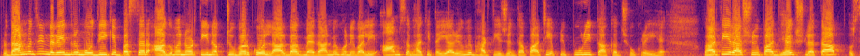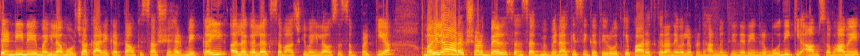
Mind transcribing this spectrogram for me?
प्रधानमंत्री नरेंद्र मोदी के बस्तर आगमन और 3 अक्टूबर को लालबाग मैदान में होने वाली आम सभा की तैयारियों में भारतीय जनता पार्टी अपनी पूरी ताकत झोंक रही है। भारतीय राष्ट्रीय उपाध्यक्ष लता उसेंडी ने महिला मोर्चा कार्यकर्ताओं के साथ शहर में कई अलग अलग समाज की महिलाओं से संपर्क किया। महिला आरक्षण बिल संसद में बिना किसी गतिरोध के पारित कराने वाले प्रधानमंत्री नरेंद्र मोदी की आम सभा में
